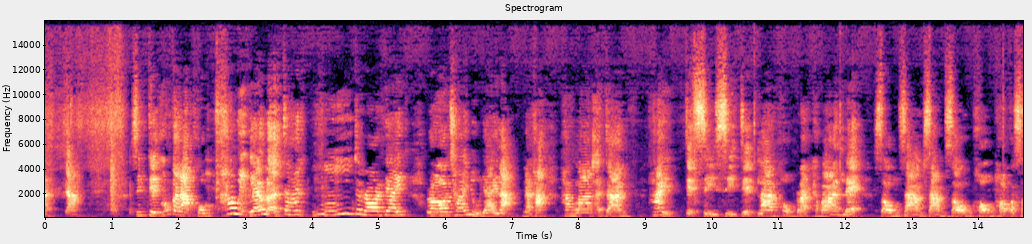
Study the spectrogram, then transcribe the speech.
นะจ๊ะ17 มกราคมเข้าอีกแล้วเหรออาจารย์อืจะรอใยรอช้าอยู่ใยล่ะนะคะ ข้างล่างอาจารย์ให้ 7447 ล่างของรัฐบาลและ 2332 ของทกส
